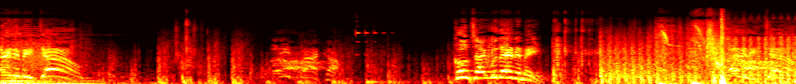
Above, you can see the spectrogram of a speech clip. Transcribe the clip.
Enemy down! Need backup! Contact with! Enemy down!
